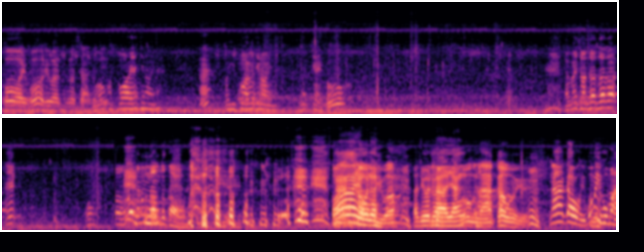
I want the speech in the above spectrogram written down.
คอยเพราะที่ว่าธรรมศาสตร์โอ้ปล่อยนะจีหน่อยนะฮะปล่อยปล่อยไม่จีหน่อยบุกใจโอ้เอาไปสอนสอนสอนเอ๊ะ ก็ต้องนองตัวเก่าว้ายเก่าโอ้เลยอยู่วะอายุมายังโอ้นาเก่าอยู่หน้าเก่าอีกว่าไม่ผู้ใหม่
